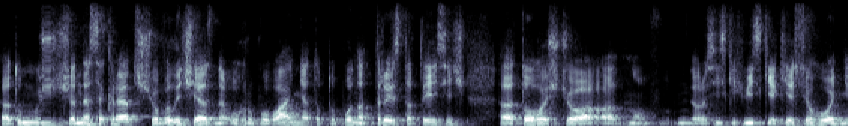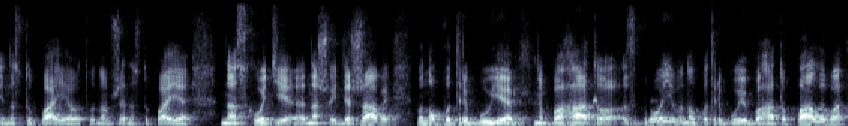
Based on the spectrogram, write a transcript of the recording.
тому що не секрет, що величезне угрупування, тобто понад 300 тисяч е, того, що е, ну російських військ, яке сьогодні наступає, от воно вже наступає на сході нашої держави. Воно потребує багато зброї, воно потребує багато палива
